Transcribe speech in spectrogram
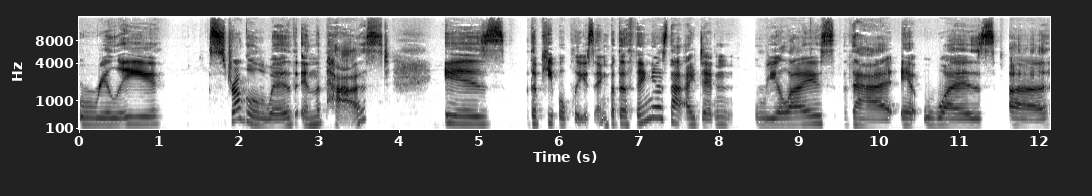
really struggled with in the past is the people pleasing. But the thing is that I didn't realize that it was a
